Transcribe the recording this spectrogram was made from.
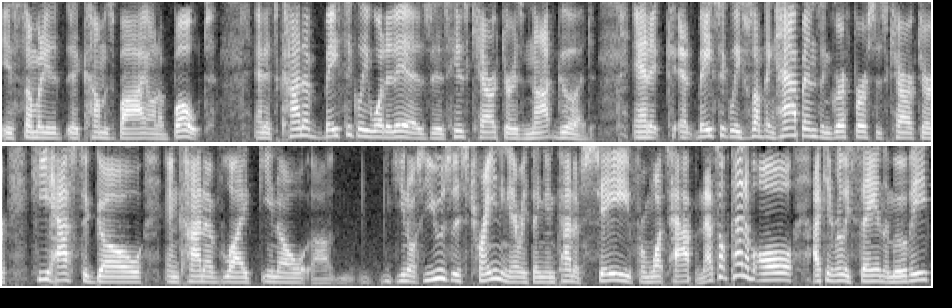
is somebody that comes by on a boat and it's kind of basically what it is is his character is not good and it it basically something happens and Griff Furst's character, he has to go and kind of like, you know, uh, you know, use his training and everything and kind of save from what's happened. That's kind of all I can really say in the movie,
